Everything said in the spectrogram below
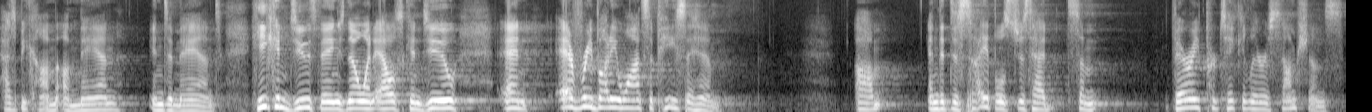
has become a man in demand. He can do things no one else can do, and everybody wants a piece of him. Um, and the disciples just had some very particular assumptions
